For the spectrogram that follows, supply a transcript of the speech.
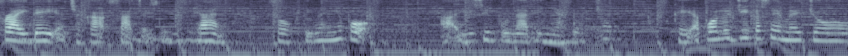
Friday at saka Saturday. Yan. So, tingnan niyo po. Aayusin po natin yan. Okay, apology kasi medyo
